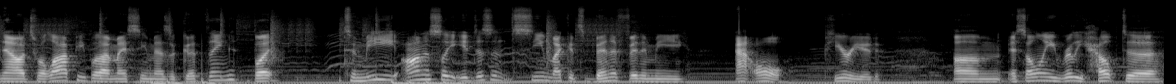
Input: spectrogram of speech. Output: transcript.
Now, to a lot of people, that might seem as a good thing, but to me, honestly, it doesn't seem like it's benefiting me at all. Period. Um, it's only really helped to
